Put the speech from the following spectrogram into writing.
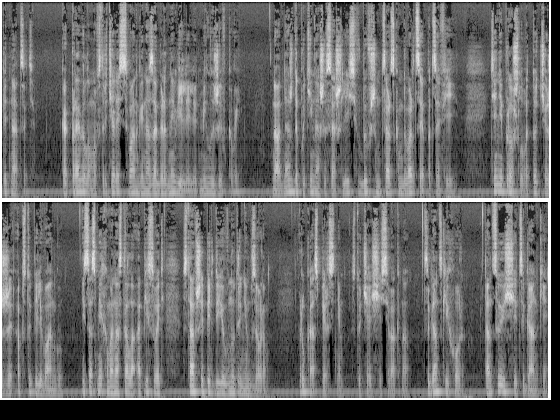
15. Как правило, мы встречались с Вангой на загородной вилле Людмилы Живковой. Но однажды пути наши сошлись в бывшем царском дворце под Софией. Тени прошлого тотчас же обступили Вангу, и со смехом она стала описывать вставший перед ее внутренним взором. Рука с перстнем, стучащаяся в окно, цыганский хор, танцующие цыганки,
